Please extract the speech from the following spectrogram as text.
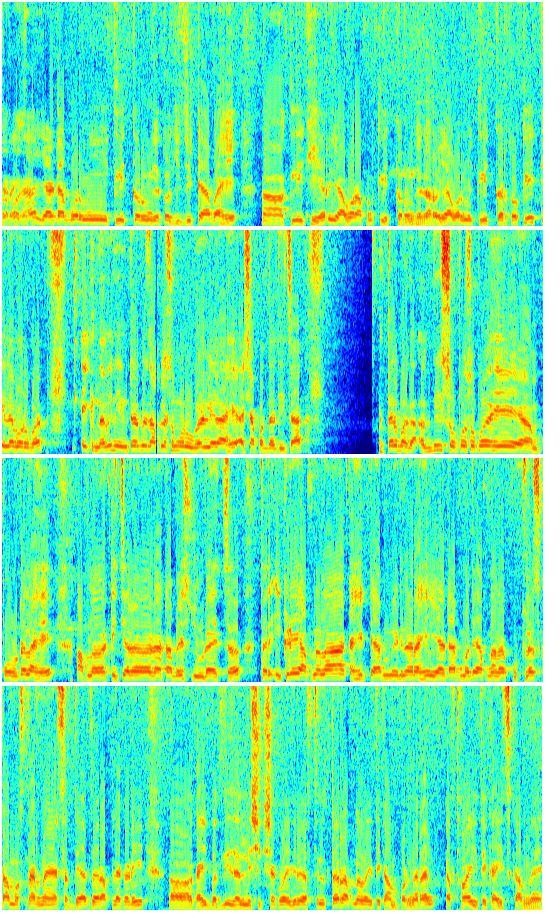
करायचं या टॅबवर मी क्लिक करून घेतो. ही जी टॅब आहे क्लिक हिअर यावर आपण क्लिक करून घेणार आहोत. यावर मी क्लिक करतो. क्लिक केल्याबरोबर एक नवीन इंटरफेस आपल्यासमोर उघडलेला आहे अशा पद्धतीचा. तर बघा अगदी सोपं सोपं हे पोर्टल आहे. आपलं टीचर डाटाबेस जुडायचं. तर इकडे आपल्याला काही टॅब मिळणार आहे. या टॅबमध्ये आपल्याला कुठलंच काम असणार नाही. सध्या जर आपल्याकडे काही बदली झालेले शिक्षक वगैरे असतील तर आपल्याला इथे काम पडणार आहे. अथवा इथे काहीच काम नाही.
